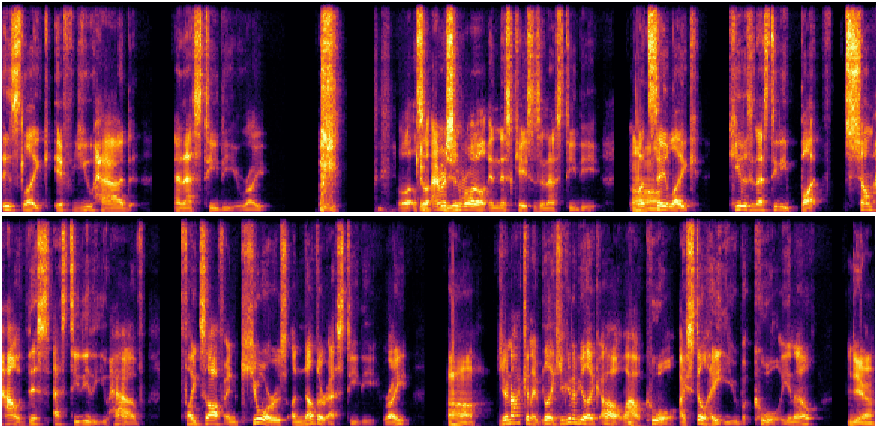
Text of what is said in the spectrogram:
is like if you had an STD, right? Well, so Emerson Royal in this case is an STD. Let's Uh-huh. say like he is an STD, but somehow this STD that you have fights off and cures another STD, right? Uh-huh. You're not gonna like you're gonna be like, oh wow, cool. I still hate you, but cool, you know? Yeah.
